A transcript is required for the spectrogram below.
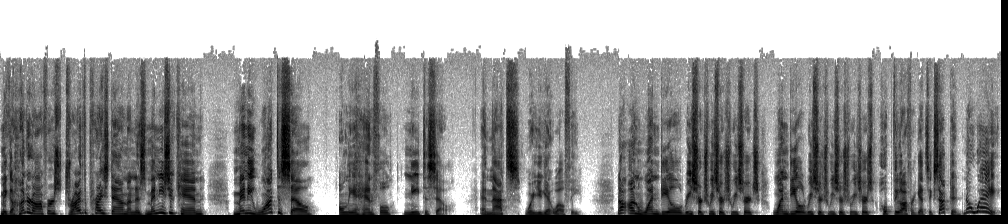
Make 100 offers, drive the price down on as many as you can. Many want to sell, only a handful need to sell. And that's where you get wealthy. Not on one deal, research, research, research, one deal, research, research, research, hope the offer gets accepted. No way.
